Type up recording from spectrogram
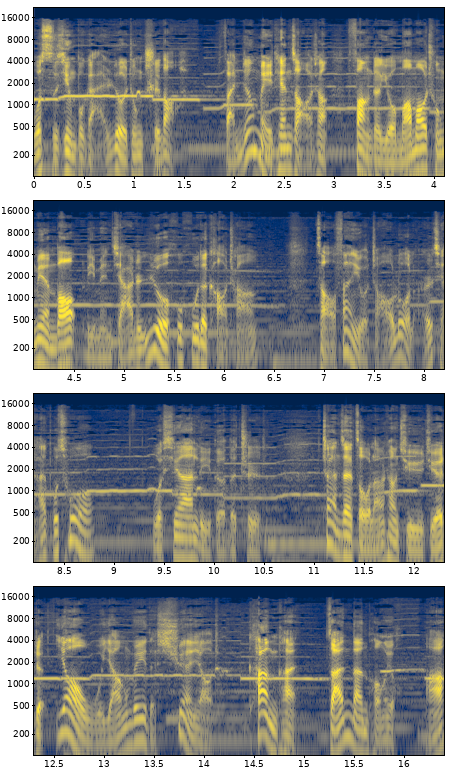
我死性不改，热衷迟到啊。反正每天早上放着有毛毛虫面包，里面夹着热乎乎的烤肠，早饭有着落了，而且还不错哦。我心安理得地吃着，站在走廊上咀嚼着，耀武扬威地炫耀着，看看咱男朋友啊。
